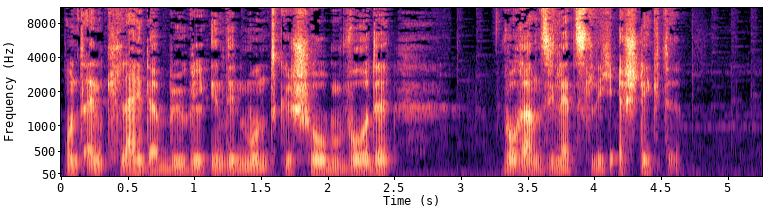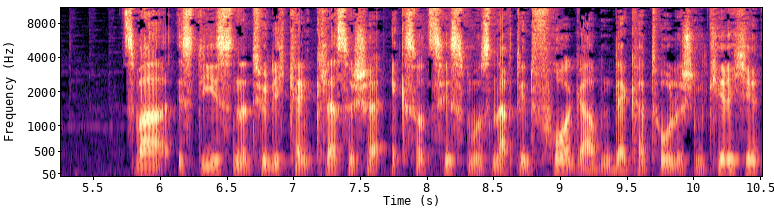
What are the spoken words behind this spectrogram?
und ein Kleiderbügel in den Mund geschoben wurde, woran sie letztlich erstickte. Zwar ist dies natürlich kein klassischer Exorzismus nach den Vorgaben der katholischen Kirche,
